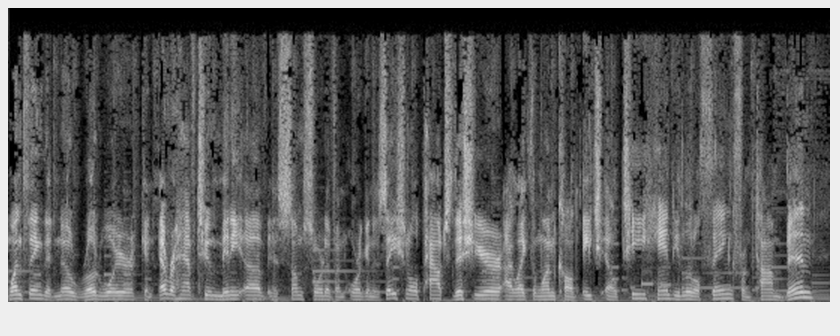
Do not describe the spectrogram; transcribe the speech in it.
One thing that no road warrior can ever have too many of is some sort of an organizational pouch. This year, I like the one called HLT, Handy Little Thing from Tom Bihn.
